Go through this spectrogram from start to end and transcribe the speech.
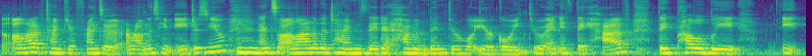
a lot of times your friends are around the same age as you, mm-hmm. and so a lot of the times they haven't been through what you're going through, and if they have, they probably e-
